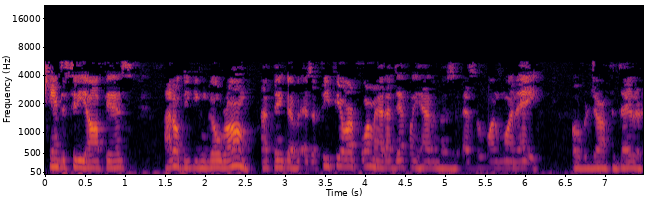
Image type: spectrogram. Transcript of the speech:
Kansas City offense. I don't think you can go wrong. I think of, as a PPR format, I definitely have him as, as the one one A over Jonathan Taylor.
